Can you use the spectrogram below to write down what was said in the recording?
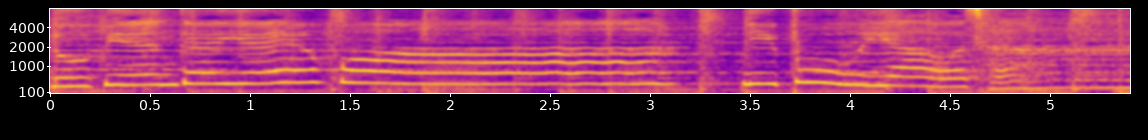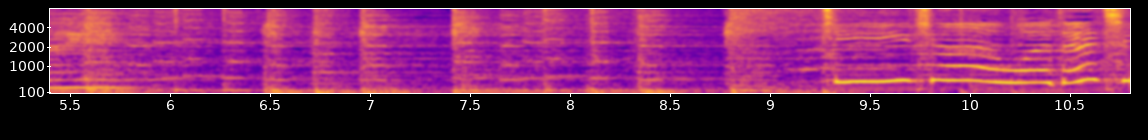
路边的野花，你不要采。记着我的情，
